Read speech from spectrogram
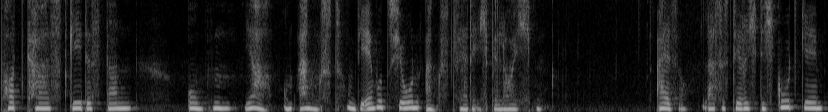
Podcast geht es dann um, ja, um Angst, um die Emotion Angst werde ich beleuchten. Also, lass es dir richtig gut gehen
